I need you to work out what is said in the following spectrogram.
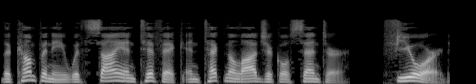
the company with Scientific and Technological Center, Fjord,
